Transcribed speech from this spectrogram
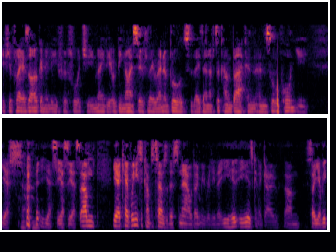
if your players are going to leave for a fortune, maybe it would be nicer if they went abroad so they don't have to come back and, and sort of haunt you. Yes, yes, yes, yes. Um, yeah, Kev, we need to come to terms with this now, don't we? Really, that he he is going to go. Um, so yeah, we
